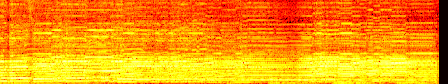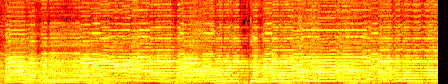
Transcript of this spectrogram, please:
భక్తియుక్తు చేసే కాలమన కాలమన ఇట్టి మహిమో కలది అవుతాం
